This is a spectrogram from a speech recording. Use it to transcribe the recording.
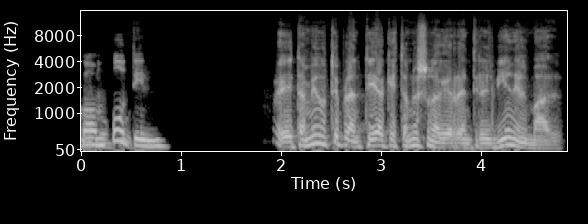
con Putin. Eh, también usted plantea que esta no es una guerra entre el bien y el mal,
